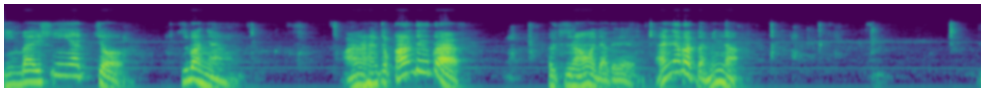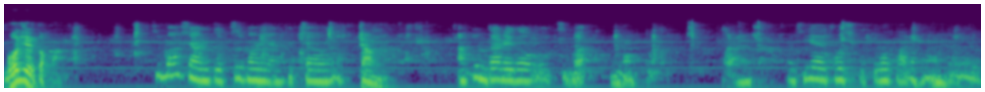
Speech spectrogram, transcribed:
金売新やっちょ、つばにゃん、あの辺と絡んでるから、閲覧多いだけで、あれなかったらみんな、50とかつばしゃんとつばにゃんってちゃうの？ちゃうの。あと誰が多いつばにゃんとか。私ややこしくて分からへん。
